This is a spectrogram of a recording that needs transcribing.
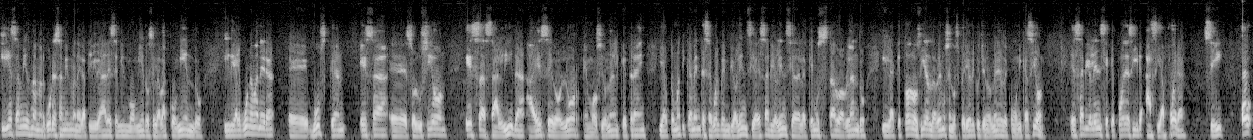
y esa misma amargura, esa misma negatividad, ese mismo miedo se la va comiendo y de alguna manera eh, buscan esa eh, solución, esa salida a ese dolor emocional que traen y automáticamente se vuelven violencia, esa violencia de la que hemos estado hablando y la que todos los días la vemos en los periódicos y en los medios de comunicación. Esa violencia que puede ir hacia afuera, ¿sí? O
